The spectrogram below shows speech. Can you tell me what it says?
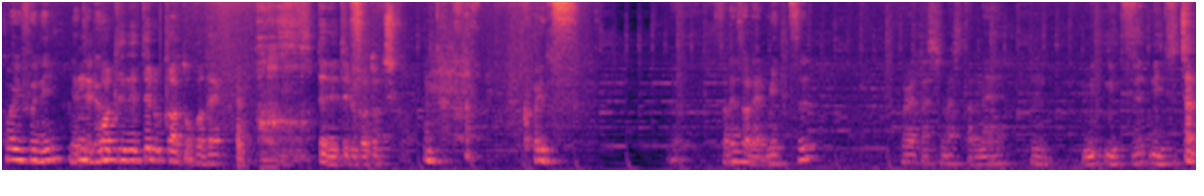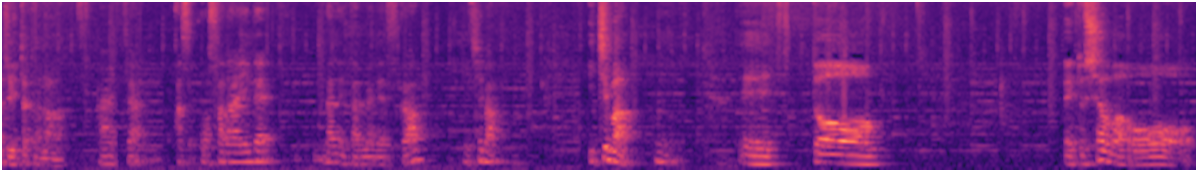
こういうふうに寝てる、こうやって寝てるかどこでって寝てるかどっちか。こいつ。それぞれ3つ？これ出しましたね。うん。み三つ？三つちゃんと言ったかな？はい。じゃああおさらいで何ダメですか？1番、1番。うん、えーっとえーっとシャワーを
